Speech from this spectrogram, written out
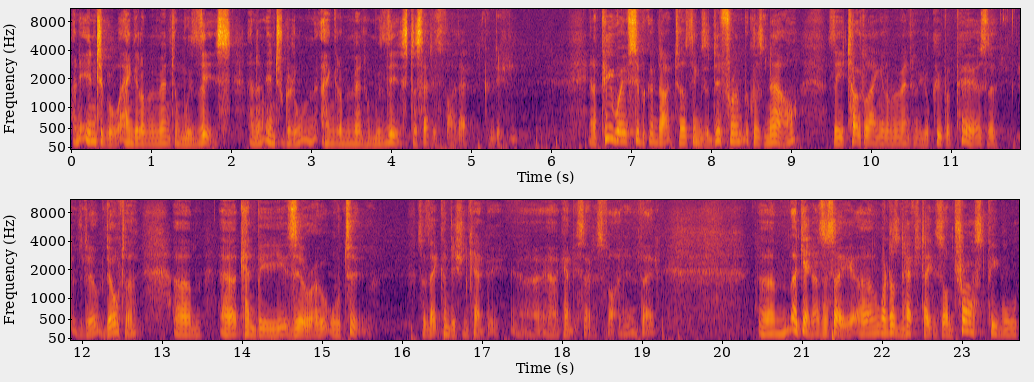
an integral angular momentum with this and an integral angular momentum with this to satisfy that condition. In a p-wave superconductor, things are different because now the total angular momentum of your Cooper pairs, the, the delta, um, uh, can be 0 or 2. So that condition can be, uh, can be satisfied, in fact. Um, again, as I say, uh, one doesn't have to take this on trust. People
